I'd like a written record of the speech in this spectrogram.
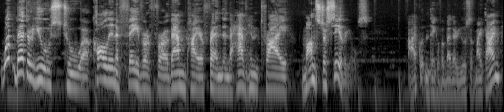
what better use to uh, call in a favor for a vampire friend than to have him try monster cereals? I couldn't think of a better use of my time.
